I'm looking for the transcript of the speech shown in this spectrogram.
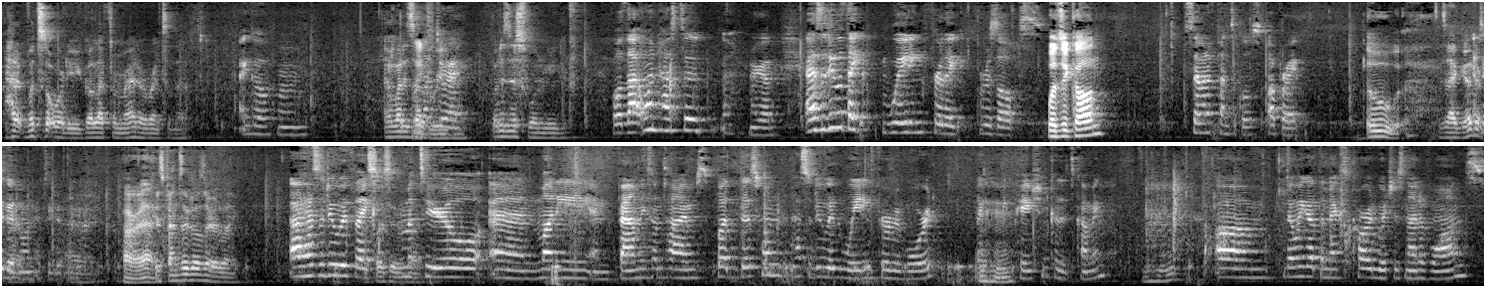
How, what's the order? You go left from right or right to left? I go from And what is Like that? left to right. What does this one mean? Well, that one has to. Oh my god, it has to do with like waiting for like results. What's it called? Seven of Pentacles, upright. Ooh. Is that good? It's or a good bad? one. It's a good one. All right. Because pentacles are like Uh, it has to do with like Associated with that. material and money and family sometimes, but this one has to do with waiting for a reward. Like be Mhm. patient because it's coming. mhm. Um, then we got the next card, which is Nine of Wands.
